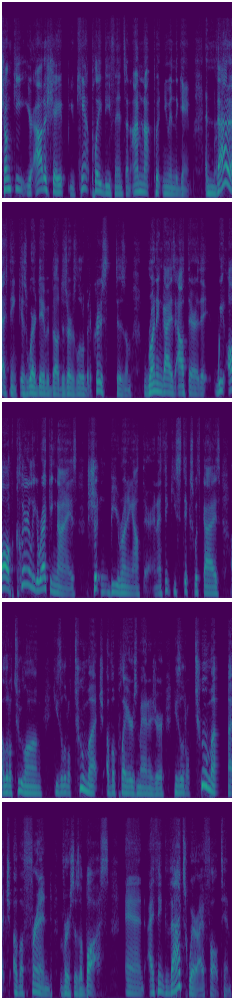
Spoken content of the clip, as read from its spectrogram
chunky, you're out of shape, you can't play defense, and I'm not putting you in the game. And that I think is where David Bell deserves a little bit of criticism, running guys out there that we all clearly recognize shouldn't be running out there. And I think he sticks with guys a little too long. He's a little too much of a player's manager. He's a little too much of a friend versus a boss. And I think that's where I fault him.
